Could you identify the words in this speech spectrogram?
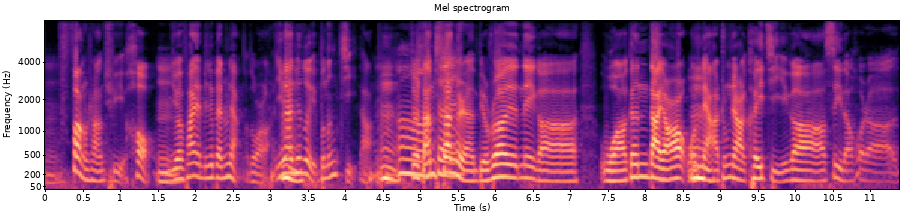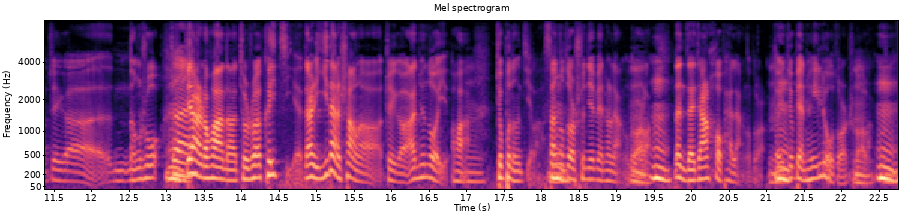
嗯。放上去以后，嗯。你就会发现这就变成两个座儿了，因为嗯安全座椅不能挤的。嗯。嗯。就是咱们三个人，比如说那个我跟大姚，我们嗯俩中间可以挤一个 C 的或者这个能叔，嗯。对。这样的话呢，就是说可以挤，但是一旦上了这个安全座椅的话，嗯。就不能挤了，三个座儿瞬间变成两个座儿了。嗯。那你再加上后排两个座儿，嗯。等于就变成一六座车了。嗯。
